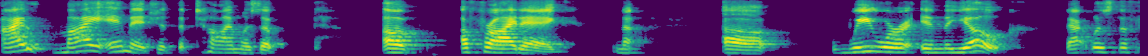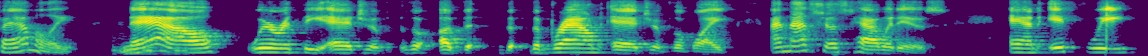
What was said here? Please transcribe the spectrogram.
I my image at the time was a a, a fried egg. Uh, we were in the yolk. That was the family. Now we're at the edge of the, of the, the the brown edge of the white, and that's just how it is. And if we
